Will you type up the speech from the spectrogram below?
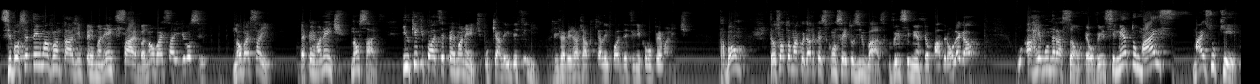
se você tem uma vantagem permanente, saiba, não vai sair de você. Não vai sair. É permanente? Não sai. E o que, que pode ser permanente? O que a lei definir. A gente vai ver já já o que a lei pode definir como permanente. Tá bom? Então só tomar cuidado com esse conceitozinho básico. O vencimento é o padrão legal, a remuneração é o vencimento mais, mais o quê?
